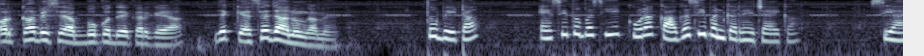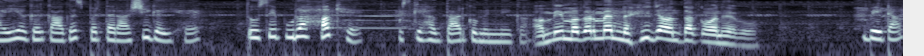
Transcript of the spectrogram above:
और कब इसे अब्बू को देकर गया ये कैसे जानूँगा मैं? तो बेटा ऐसे तो बस ये कोरा कागज़ ही बनकर रह जाएगा। सियाही अगर कागज़ पर तराशी गई है तो उसे पूरा हक है उसके हकदार को मिलने का। अम्मी मगर मैं नहीं जानता कौन है वो। बेटा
